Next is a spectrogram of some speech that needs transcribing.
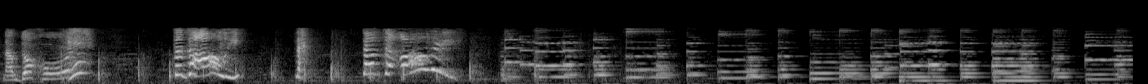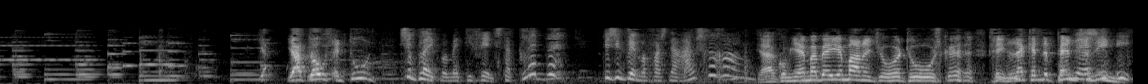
nou dag hoor. Hé? Tante Ali? Nee, Tante Ali! Ja, ja, Toos, en toen? Ze bleef me met die venster kleppen. Dus ik ben maar vast naar huis gegaan. Ja, kom jij maar bij je mannetje, hoor, Tooske. Geen lekkende pen te zien.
